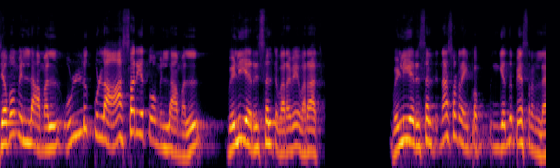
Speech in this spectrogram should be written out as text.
ஜெபம் இல்லாமல் உள்ளுக்குள்ள ஆச்சரியத்துவம் இல்லாமல் வெளியே ரிசல்ட் வரவே வராது. வெளியே ரிசல்ட் நான் சொல்கிறேன் இப்போ இங்கேருந்து பேசுகிறேன்ல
